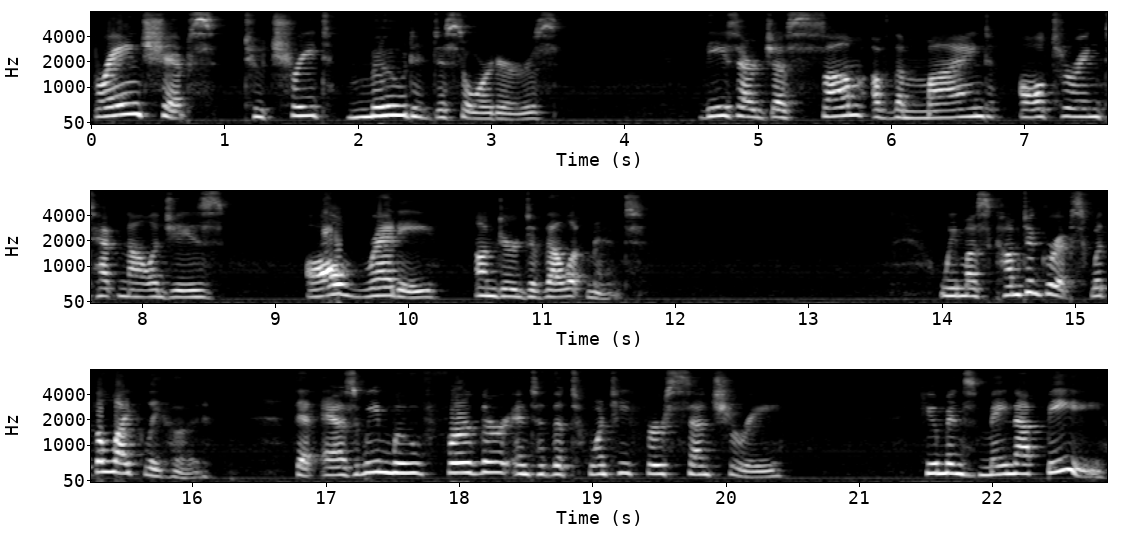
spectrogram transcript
Brain chips to treat mood disorders. These are just some of the mind altering technologies already under development we must come to grips with the likelihood that as we move further into the 21st century, humans may not be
